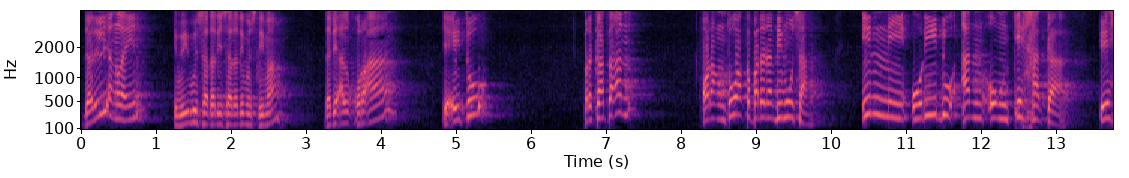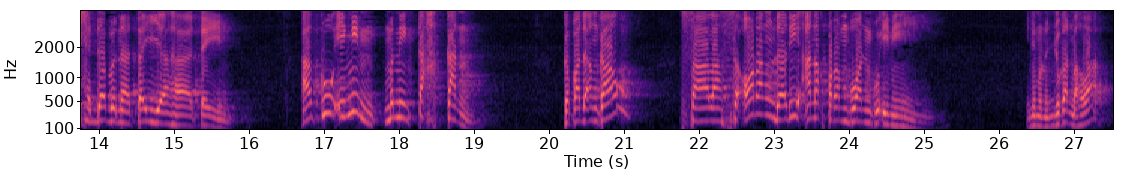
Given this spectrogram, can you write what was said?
dalil yang lain ibu-ibu sadari-sadari muslimah dari Al-Quran yaitu perkataan orang tua kepada Nabi Musa inni uridu an unkihaka ihdabnatayya hatain aku ingin menikahkan kepada engkau salah seorang dari anak perempuanku ini ini menunjukkan bahwa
